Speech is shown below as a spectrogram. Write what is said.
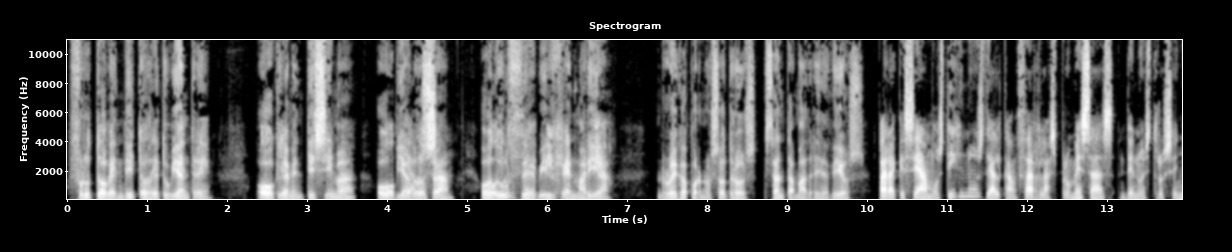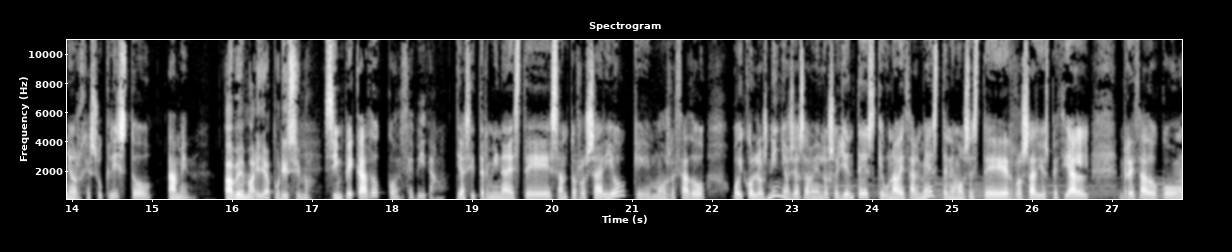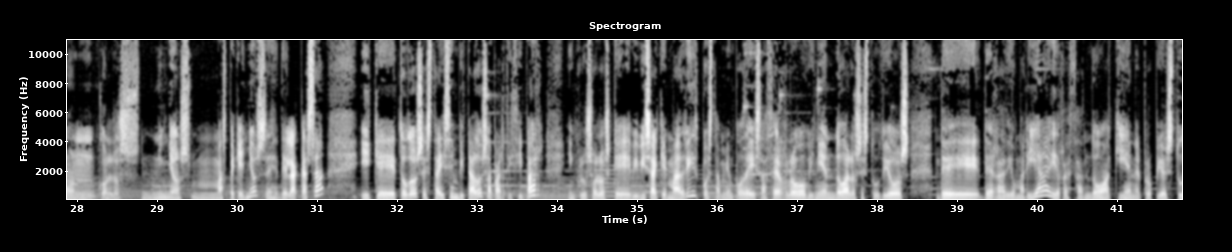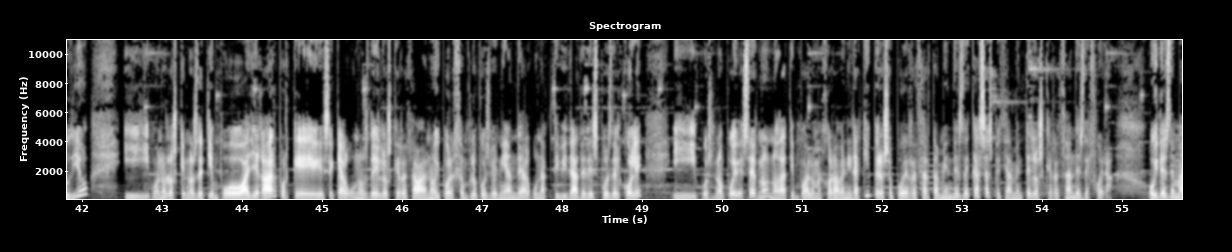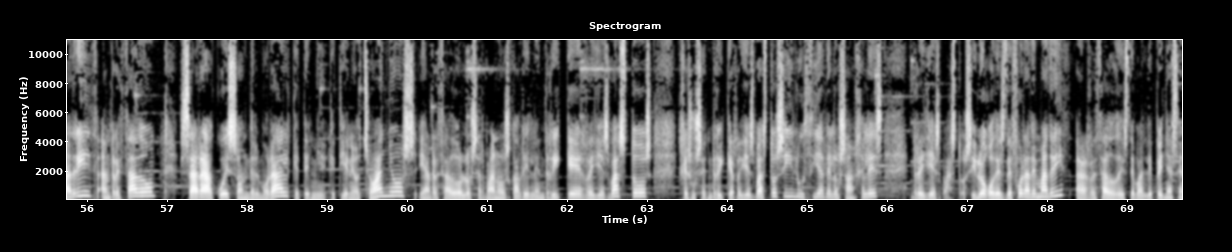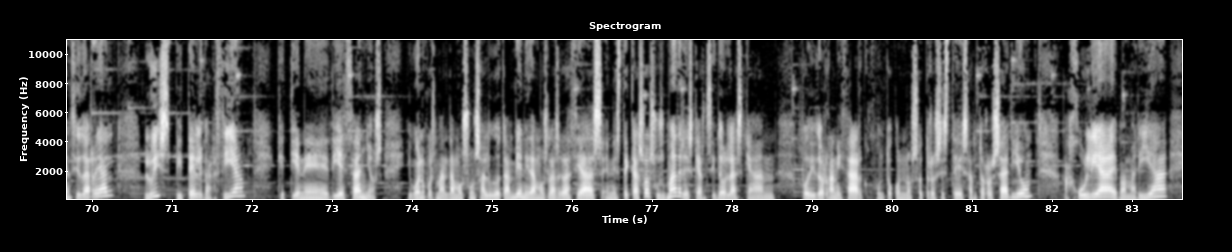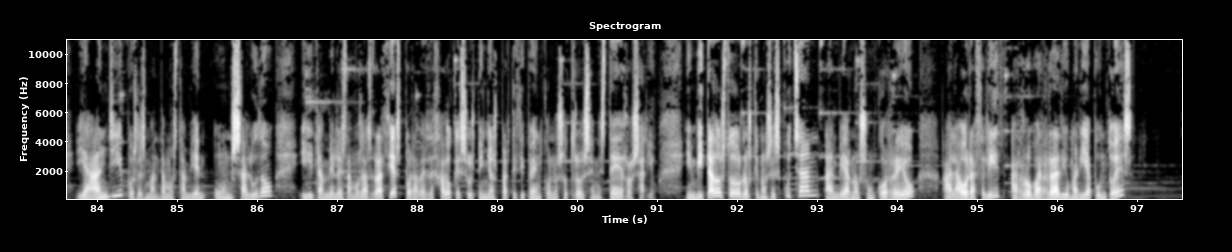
fruto bendito de tu vientre. Oh clementísima, oh piadosa, oh dulce Virgen María, ruega por nosotros, Santa Madre de Dios, para que seamos dignos de alcanzar las promesas de nuestro Señor Jesucristo. Amén. Ave María Purísima. Sin pecado concebida. Y así termina este Santo Rosario que hemos rezado hoy con los niños. Ya saben los oyentes que una vez al mes tenemos este Rosario especial rezado con, con los niños más pequeños eh, de la casa y que todos estáis invitados a participar. Incluso los que vivís aquí en Madrid, pues también podéis hacerlo viniendo a los estudios de, de Radio María y rezando aquí en el propio estudio. Y bueno, los que nos dé tiempo a llegar, porque sé que algunos de los los que rezaban hoy, por ejemplo, pues venían de alguna actividad de después del cole y pues no puede ser, ¿no? No da tiempo a lo mejor a venir aquí, pero se puede rezar también desde casa, especialmente los que rezan desde fuera. Hoy desde Madrid han rezado Sara Cueson del Moral, que, que tiene ocho años, y han rezado los hermanos Gabriel Enrique Reyes Bastos, Jesús Enrique Reyes Bastos y Lucía de los Ángeles Reyes Bastos. Y luego desde fuera de Madrid ha rezado desde Valdepeñas en Ciudad Real Luis Pitel García, que tiene 10 años. Y bueno, pues mandamos un saludo también y damos las gracias en este caso a sus madres, que han sido las que han podido organizar junto con nosotros este Santo Rosario, a Julia, Eva María y a Angie, pues les mandamos también un saludo y también les damos las gracias por haber dejado que sus niños participen con nosotros en este rosario. Invitados todos los que nos escuchan a enviarnos un correo a la hora feliz arroba radiomaria.es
